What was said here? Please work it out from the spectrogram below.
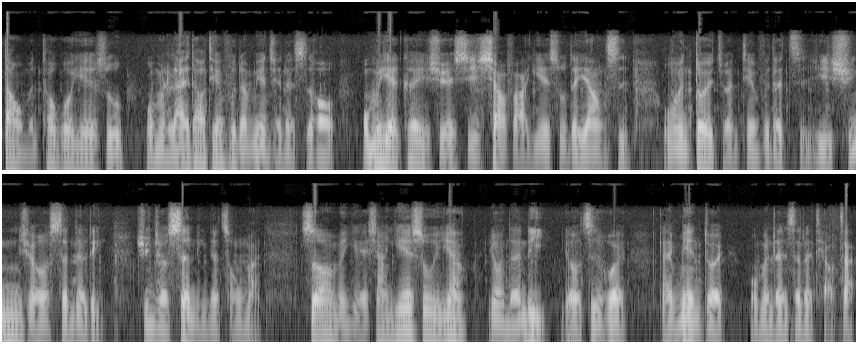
当我们透过耶稣，我们来到天父的面前的时候，我们也可以学习效法耶稣的样式，我们对准天父的旨意，寻求神的灵，寻求圣灵的充满，使我们也像耶稣一样有能力、有智慧。来面对我们人生的挑战，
